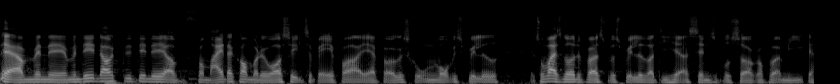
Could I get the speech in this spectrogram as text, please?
ja, men, øh, men det er nok det, det, det, og for mig der kommer det jo også helt tilbage fra ja, folkeskolen, hvor vi spillede. Jeg tror faktisk noget af det første, vi spillede, var de her Sensible Soccer på Amiga.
